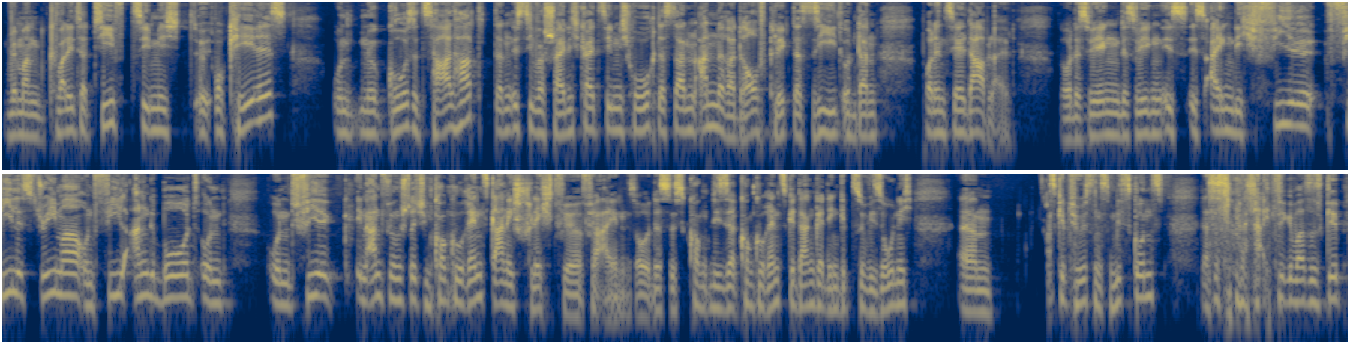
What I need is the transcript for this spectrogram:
wenn man qualitativ ziemlich äh, okay ist und eine große Zahl hat, dann ist die Wahrscheinlichkeit ziemlich hoch, dass dann ein anderer draufklickt, das sieht und dann potenziell da bleibt. So, deswegen, deswegen ist, ist eigentlich viel, viele Streamer und viel Angebot und, und viel, in Anführungsstrichen, Konkurrenz gar nicht schlecht für, für einen. So, das ist, dieser Konkurrenzgedanke, den gibt's sowieso nicht. Ähm, Es gibt höchstens Missgunst. Das ist das Einzige, was es gibt,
